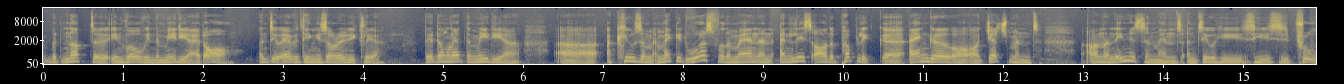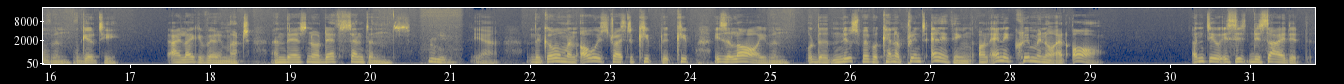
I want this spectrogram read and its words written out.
but not uh, involve in the media at all until everything is already clear. They don't let the media uh, accuse them and make it worse for the man and enlist all the public uh, anger or, or judgment on an innocent man until he's, he's proven guilty. I like it very much. And there's no death sentence. Yeah. And the government always tries to keep the keep is a law even. The newspaper cannot print anything on any criminal at all until it is decided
